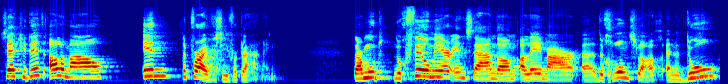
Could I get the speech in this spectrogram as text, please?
zet je dit allemaal in de privacyverklaring. Daar moet nog veel meer in staan dan alleen maar uh, de grondslag en het doel.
